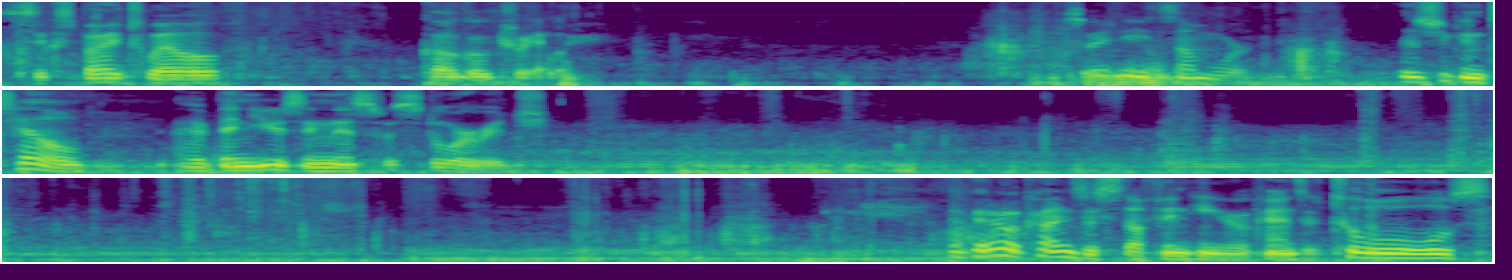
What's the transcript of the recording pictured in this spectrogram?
6x12 cargo trailer. So it needs some work. As you can tell, I've been using this for storage. I've got all kinds of stuff in here, all kinds of tools,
